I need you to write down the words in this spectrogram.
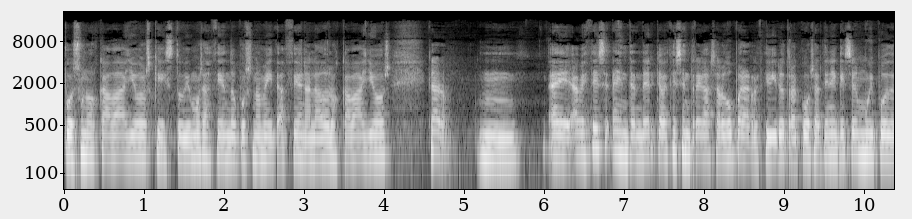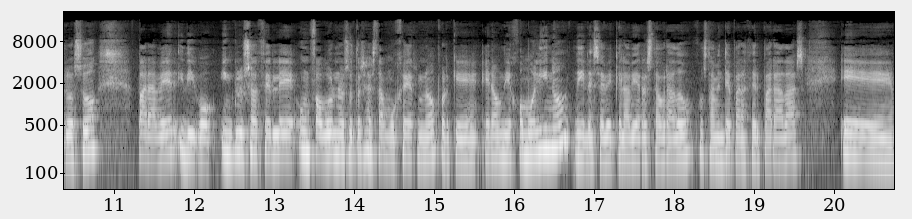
pues unos caballos que estuvimos haciendo pues una meditación al lado de los caballos, claro, mmm, eh, a veces entender que a veces entregas algo para recibir otra cosa. Tiene que ser muy poderoso para ver, y digo, incluso hacerle un favor nosotros a esta mujer, ¿no? Porque era un viejo molino y se ve que la había restaurado justamente para hacer paradas. Eh,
